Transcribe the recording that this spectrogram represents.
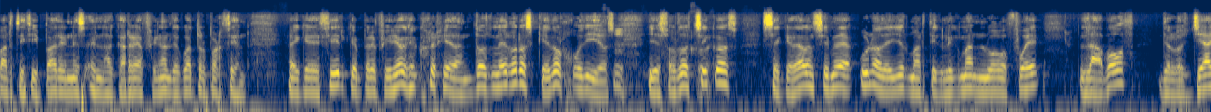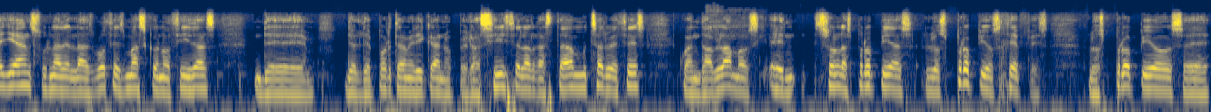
participar en, en, la carrera final de 4%. Hay que decir que prefirió que corrieran dos negros que dos judíos. Y esos dos chicos se quedaron sin media. Uno de ellos, Martin Glickman, luego fue la voz de los Giants, una de las voces más conocidas de, del deporte americano, pero así se las gastaba muchas veces cuando hablamos, en, son las propias, los propios jefes, los propios eh,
